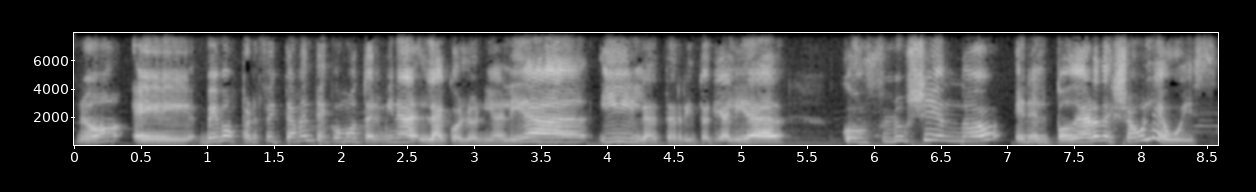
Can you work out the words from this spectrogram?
¿no? Eh, vemos perfectamente cómo termina la colonialidad y la territorialidad confluyendo en el poder de Joe Lewis,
